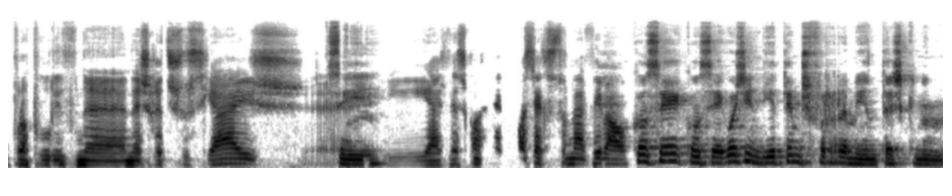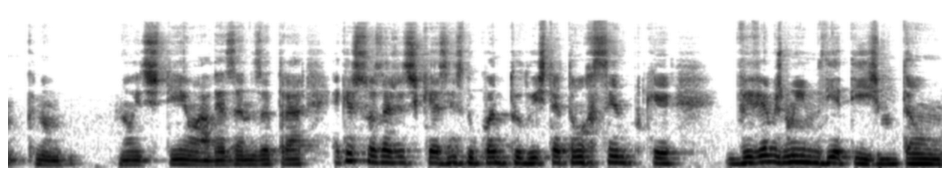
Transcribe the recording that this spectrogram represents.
o próprio livro na- nas redes sociais eh, Sim. e às vezes consegue, consegue se tornar viral. Consegue, consegue. Hoje em dia temos ferramentas que não, que não, não existiam há 10 anos atrás. É que as pessoas às vezes esquecem-se do quanto tudo isto é tão recente, porque vivemos num imediatismo tão,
